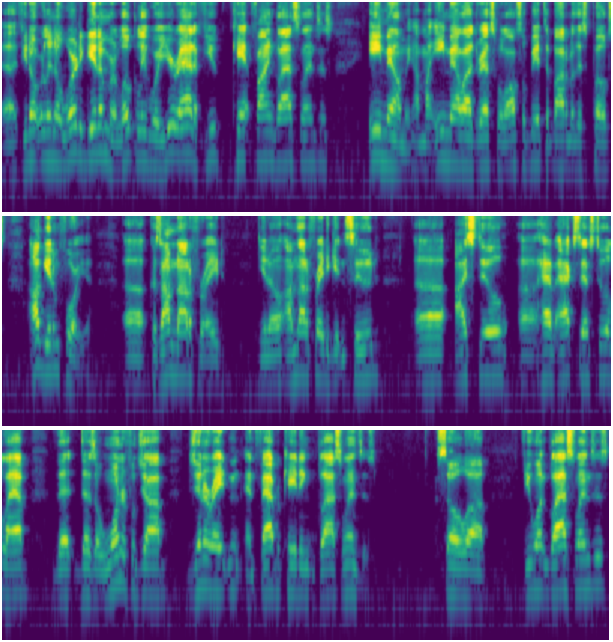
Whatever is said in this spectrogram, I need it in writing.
uh, if you don't really know where to get them or locally where you're at, if you can't find glass lenses, email me. Uh, my email address will also be at the bottom of this post. I'll get them for you because uh, I'm not afraid. You know, I'm not afraid of getting sued. Uh, I still uh, have access to a lab that does a wonderful job generating and fabricating glass lenses. So uh, if you want glass lenses,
